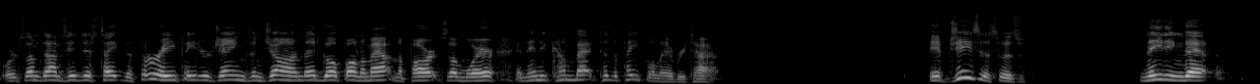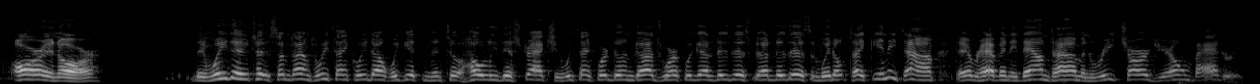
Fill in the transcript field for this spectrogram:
Or sometimes he'd just take the three, Peter, James, and John, they'd go up on a mountain apart somewhere, and then he'd come back to the people every time. If Jesus was needing that R and R, then we do too. Sometimes we think we don't. We get into a holy distraction. We think we're doing God's work. We got to do this, got to do this, and we don't take any time to ever have any downtime and recharge your own batteries.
